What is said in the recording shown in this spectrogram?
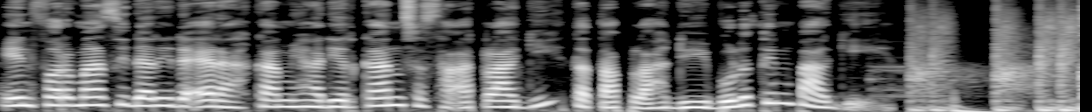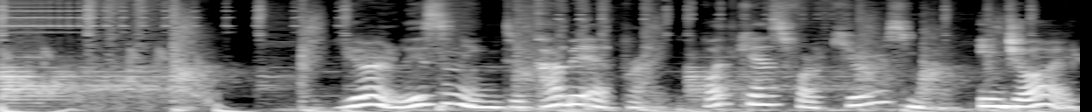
Informasi dari daerah kami hadirkan sesaat lagi, tetaplah di Buletin Pagi. You're listening to KBR Pride, podcast for curious mind. Enjoy!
